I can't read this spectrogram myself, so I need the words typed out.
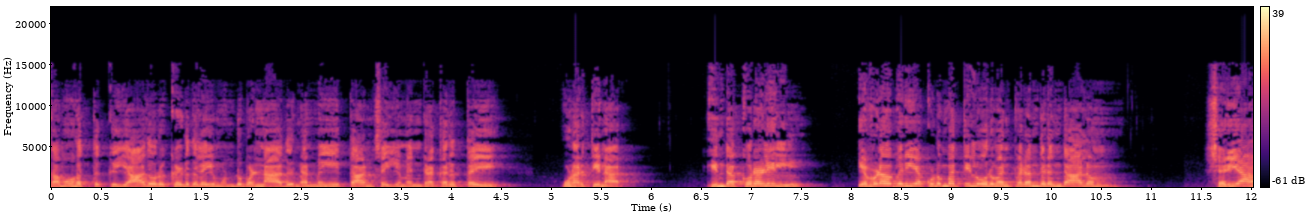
சமூகத்துக்கு யாதொரு கெடுதலையும் உண்டு பண்ணாது நன்மையைத்தான் செய்யும் என்ற கருத்தை உணர்த்தினார். இந்த குரலில் எவ்வளவு பெரிய குடும்பத்தில் ஒருவன் பிறந்திருந்தாலும் சரியாக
